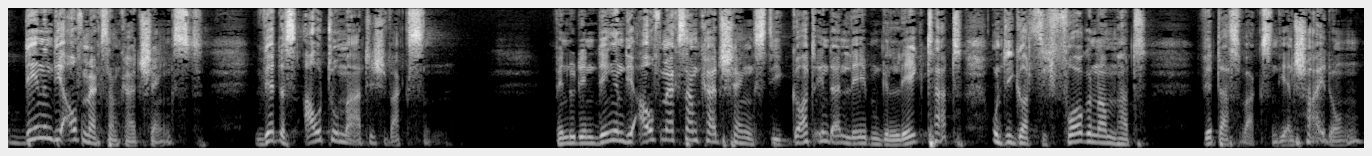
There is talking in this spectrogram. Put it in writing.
denen die Aufmerksamkeit schenkst, wird es automatisch wachsen. Wenn du den Dingen die Aufmerksamkeit schenkst, die Gott in dein Leben gelegt hat und die Gott sich vorgenommen hat, wird das wachsen. Die Entscheidung,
